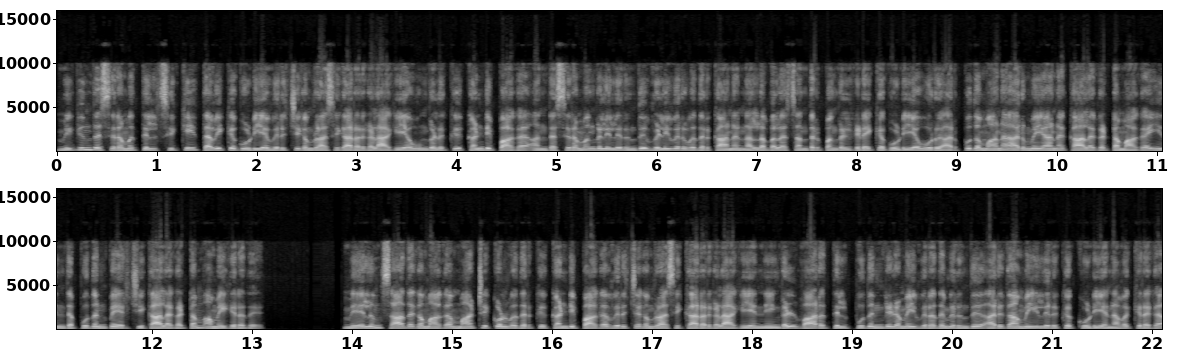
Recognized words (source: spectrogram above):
மிகுந்த சிரமத்தில் சிக்கி தவிக்கக்கூடிய விருச்சிகம் ராசிகாரர்களாகிய உங்களுக்கு கண்டிப்பாக அந்த சிரமங்களிலிருந்து வெளிவருவதற்கான நல்லபல சந்தர்ப்பங்கள் கிடைக்கக்கூடிய ஒரு அற்புதமான அருமையான காலகட்டமாக இந்த புதன்பெயர்ச்சி காலகட்டம் அமைகிறது. மேலும் சாதகமாக மாற்றிக்கொள்வதற்கு கண்டிப்பாக விருச்சகம் ராசிக்காரர்களாகிய நீங்கள் வாரத்தில் புதன்கிழமை விரதமிருந்து அருகாமையில் இருக்கக்கூடிய நவக்கிரக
